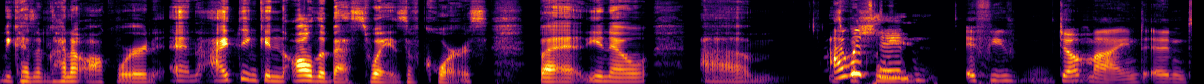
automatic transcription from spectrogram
because I'm kind of awkward, and I think in all the best ways, of course. But you know, um, I would say, if you don't mind, and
